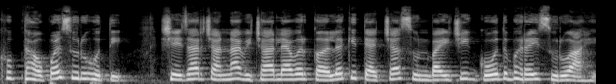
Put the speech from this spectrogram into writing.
खूप धावपळ सुरू होती. शेजारच्यांना विचारल्यावर कळलं की त्याच्या सुनबाईची गोदभरई सुरू आहे.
